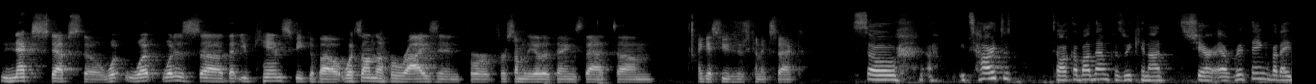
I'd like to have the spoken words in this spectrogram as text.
next steps, though, what what what is uh, that you can speak about? What's on the horizon for for some of the other things that um, I guess users can expect? So it's hard to talk about them because we cannot share everything. But I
